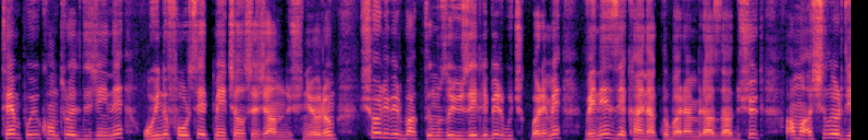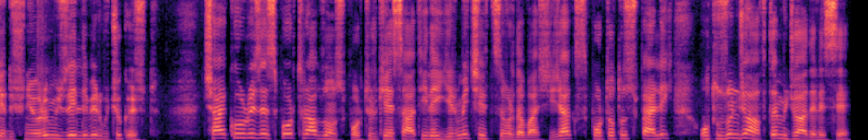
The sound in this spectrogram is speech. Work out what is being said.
tempoyu kontrol edeceğini, oyunu force etmeye çalışacağını düşünüyorum. Şöyle bir baktığımızda 151.5 baremi Venezia kaynaklı barem biraz daha düşük ama aşılır diye düşünüyorum 151.5 üst. Çaykur Rizespor Trabzonspor Türkiye saatiyle 20 çift sıfırda başlayacak Spor Toto Süper Lig 30. hafta mücadelesi.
